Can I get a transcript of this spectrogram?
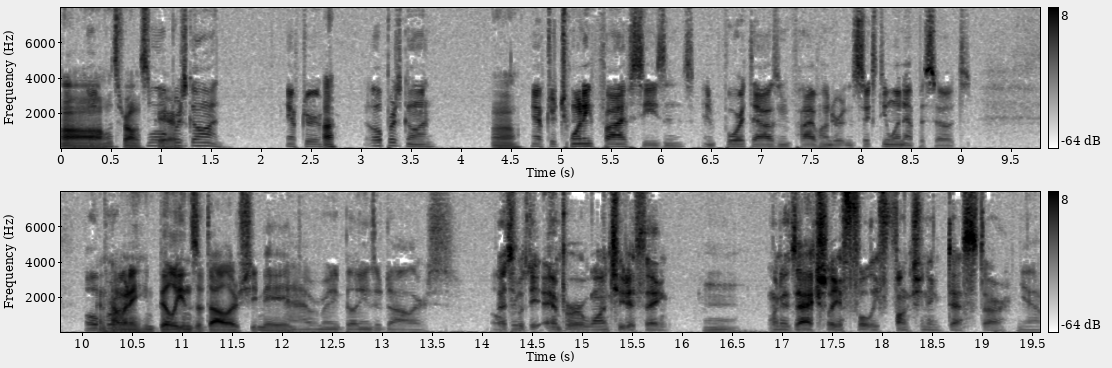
Oh, what's wrong with Well, Spear? Oprah's gone. After Huh? Oprah's gone Oh, after 25 seasons and 4,561 episodes. Oprah, and how many billions of dollars she made? however many billions of dollars. That's what Oprah's- the Emperor wants you to think Mm, when it's actually a fully functioning Death Star. yeah.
